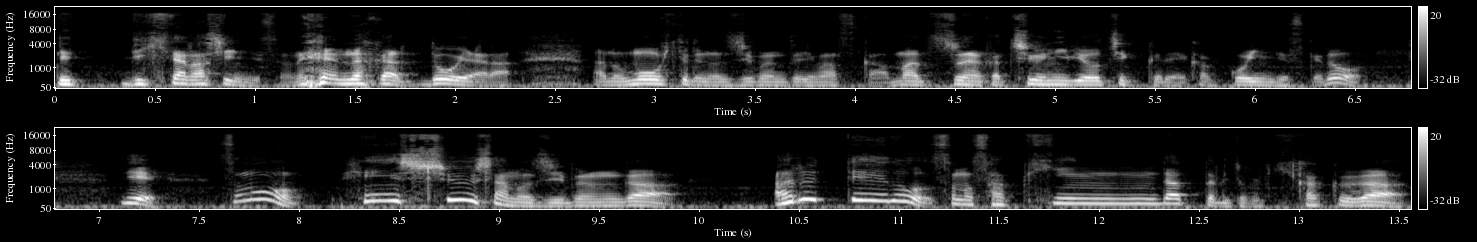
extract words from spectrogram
で、できたらしいんですよね。なんか、どうやら、あの、もう一人の自分と言いますか、まあ、ちょっとなんか中二病チックでかっこいいんですけど、で、その編集者の自分が、ある程度、その作品だったりとか企画が、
